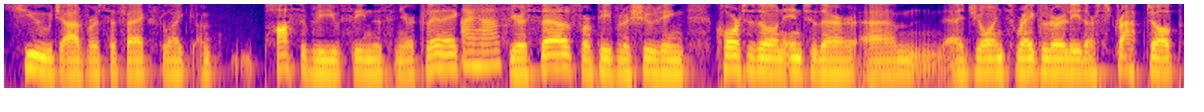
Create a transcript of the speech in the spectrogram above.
huge adverse effects. Like um, possibly you've seen this in your clinic, I have. yourself, where people are shooting cortisone into their um, uh, joints regularly. They're strapped up.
